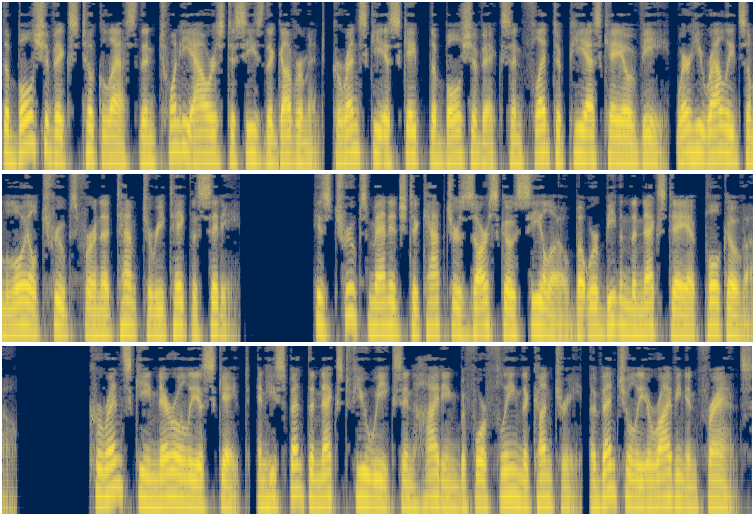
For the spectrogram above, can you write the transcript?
The Bolsheviks took less than 20 hours to seize the government. Kerensky escaped the Bolsheviks and fled to Pskov, where he rallied some loyal troops for an attempt to retake the city. His troops managed to capture Tsarskoe Selo but were beaten the next day at Pulkovo. Kerensky narrowly escaped, and he spent the next few weeks in hiding before fleeing the country, eventually arriving in France.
